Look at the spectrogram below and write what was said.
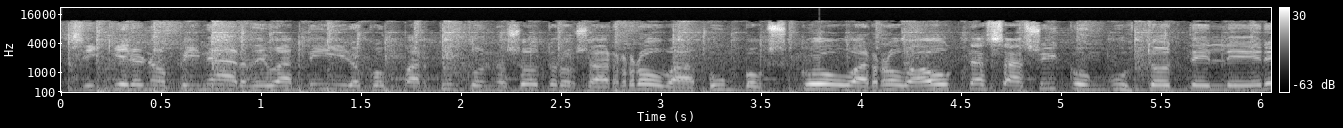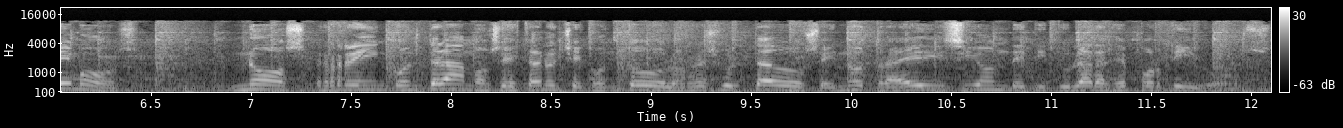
Si quieren opinar, debatir o compartir con nosotros, arroba boomboxco, arroba octasazo y con gusto te leeremos. Nos reencontramos esta noche con todos los resultados en otra edición de Titulares Deportivos.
